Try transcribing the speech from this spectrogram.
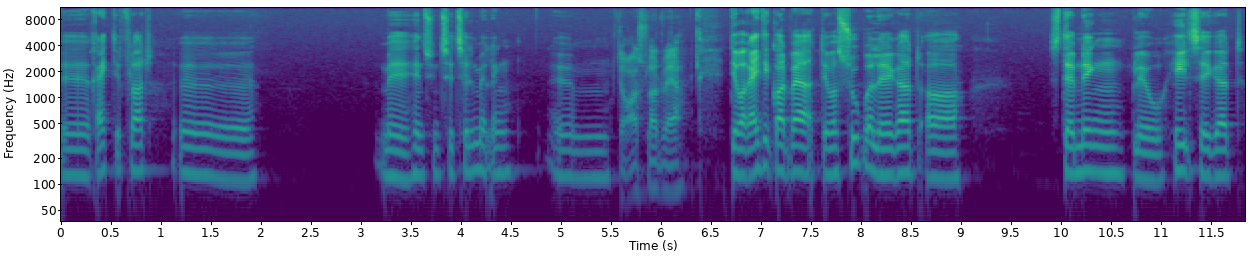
Øh, rigtig flot øh, med hensyn til tilmeldingen. Øh, Det var også flot vejr. det var rigtig godt vejr, det var super lækkert, og stemningen blev helt sikkert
